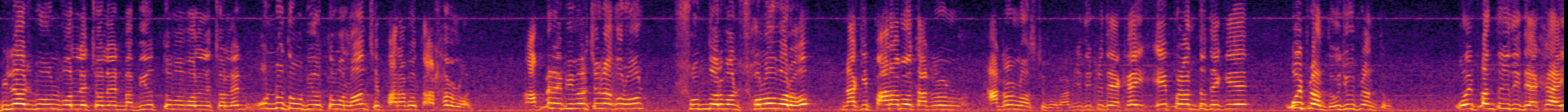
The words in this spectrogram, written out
বিলাসবহুল বললে চলেন বা বৃহত্তম বললে চলেন, অন্যতম বৃহত্তম লঞ্চ পারাবত আঠারো লঞ্চ। আপনারা বিবেচনা করুন, সুন্দরবন ষোলো বড় নাকি পারাবো আঠারো আঠারো লঞ্চটি বড় আমি যদি একটু দেখাই এই প্রান্ত থেকে ওই প্রান্ত ওই যে ওই প্রান্ত ওই প্রান্ত যদি দেখাই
